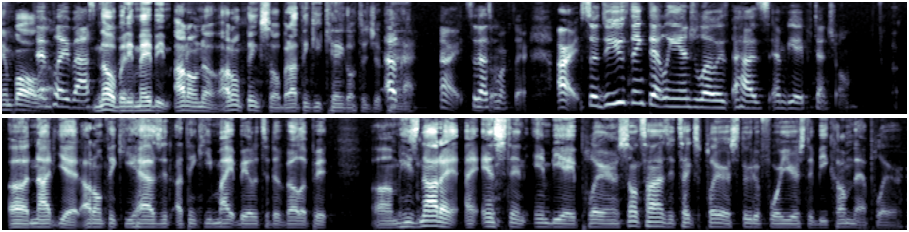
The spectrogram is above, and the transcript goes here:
and ball and out? play basketball. No, but he maybe. I don't know. I don't think so, but I think he can go to Japan. Okay, all right, so that's more clear. All right, so do you think that LiAngelo is, has NBA potential? Uh, not yet. I don't think he has it. I think he might be able to develop it. Um, he's not an instant NBA player, and sometimes it takes players three to four years to become that player.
